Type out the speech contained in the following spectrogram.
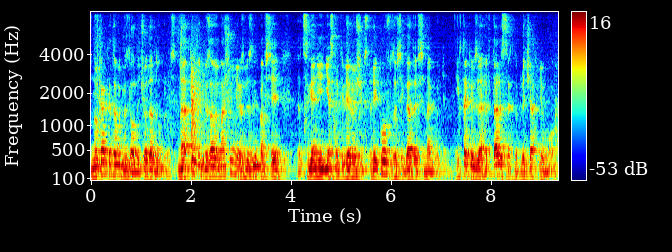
Но как это выглядело, до чего додумались? На открытой грузовой машине развезли по всей цыгане несколько верующих стариков, завсегда-то в синагоге. Их так и взяли в талисах, на плечах, в ермолках.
